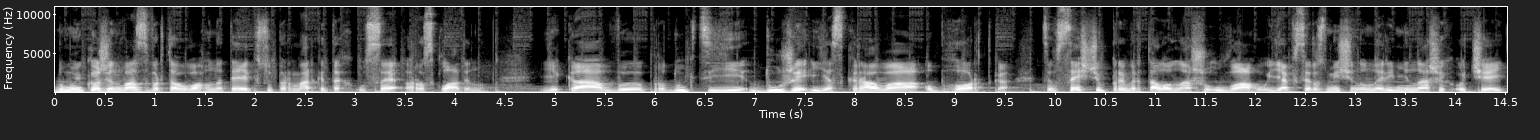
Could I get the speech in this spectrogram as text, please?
Думаю, кожен вас звертав увагу на те, як в супермаркетах усе розкладено, яка в продукції дуже яскрава обгортка. Це все, що привертало нашу увагу, як все розміщено на рівні наших очей,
